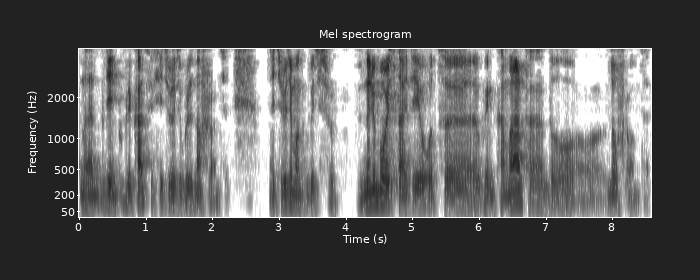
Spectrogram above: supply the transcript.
на, в день публикации все эти люди были на фронте. Эти люди могут быть на любой стадии от э, военкомата до, до фронта.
